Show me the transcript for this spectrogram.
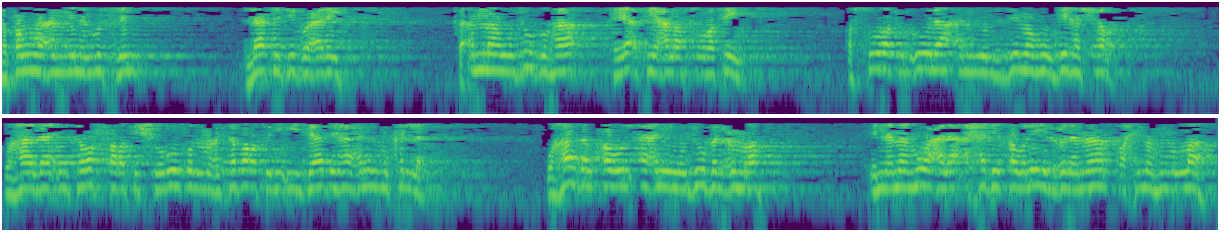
تطوعا من المسلم لا تجب عليه. فأما وجوبها فيأتي على صورتين. الصورة الأولى أن يلزمه بها الشرع وهذا إن توفرت الشروط المعتبرة لإيجابها عن المكلف. وهذا القول أعني وجوب العمرة إنما هو على أحد قولي العلماء رحمهم الله.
